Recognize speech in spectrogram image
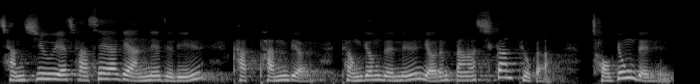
잠시 후에 자세하게 안내 드릴 각 반별 변경되는 여름방학 시간표가 적용되는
